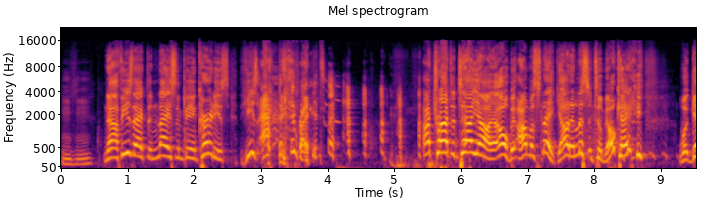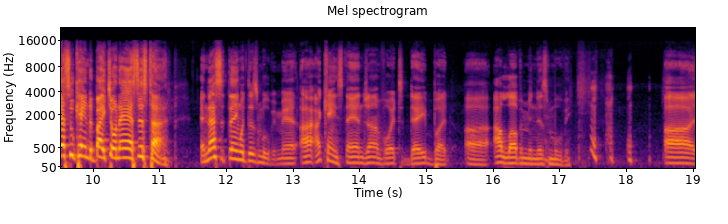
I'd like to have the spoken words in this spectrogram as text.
Mm-hmm. Now, if he's acting nice and being courteous, he's acting. right? I tried to tell y'all, oh, but I'm a snake. Y'all didn't listen to me. Okay. well, guess who came to bite you on the ass this time? And that's the thing with this movie, man. I, I can't stand Jon Voight today, but uh, I love him in this movie. uh,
